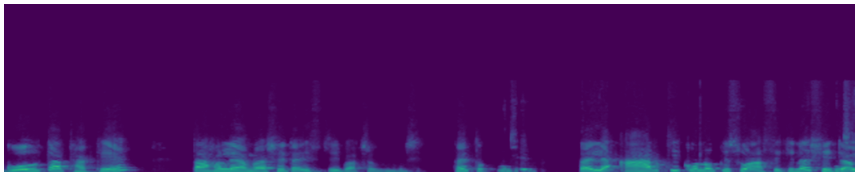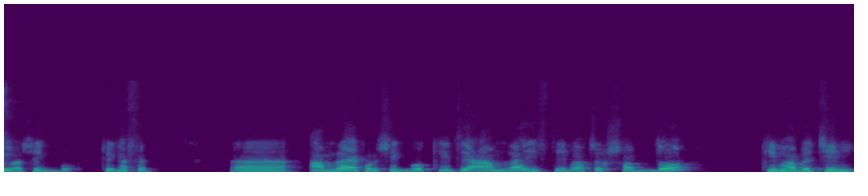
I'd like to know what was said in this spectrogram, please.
গোলতা থাকে তাহলে আমরা সেটা স্ত্রীবাচক বুঝি তাই তো? তাইলে আর কি কোনো কিছু আছে কিনা সেটা। আমরা শিখব ঠিক আছে? আহ আমরা এখন শিখব কি যে আমরা স্ত্রীবাচক শব্দ কীভাবে চিনব?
